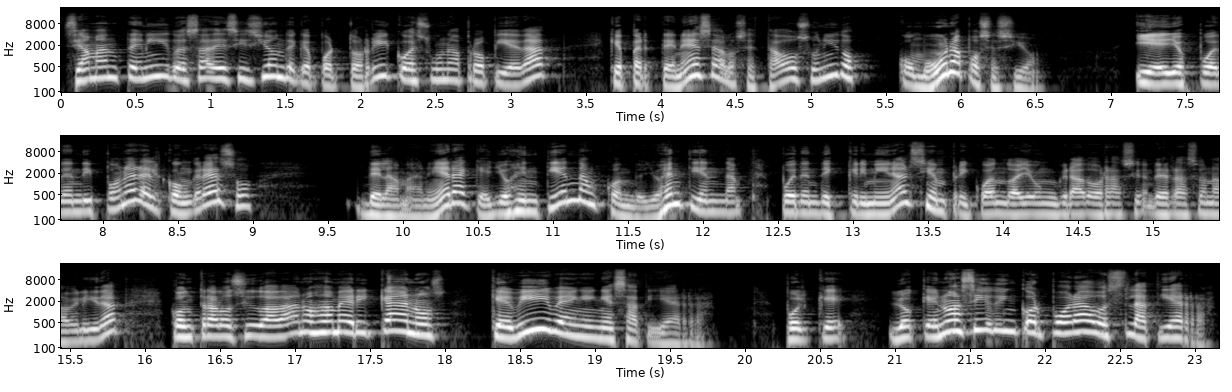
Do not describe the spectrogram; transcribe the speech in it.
se ha mantenido esa decisión de que Puerto Rico es una propiedad que pertenece a los Estados Unidos como una posesión. Y ellos pueden disponer el Congreso de la manera que ellos entiendan, cuando ellos entiendan, pueden discriminar siempre y cuando haya un grado de razonabilidad contra los ciudadanos americanos que viven en esa tierra. Porque lo que no ha sido incorporado es la tierra.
